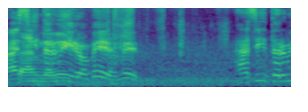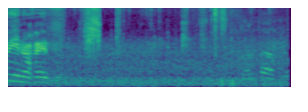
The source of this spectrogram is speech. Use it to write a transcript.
Así Tan termino, miren, miren. Así termino, gente. Cortate.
